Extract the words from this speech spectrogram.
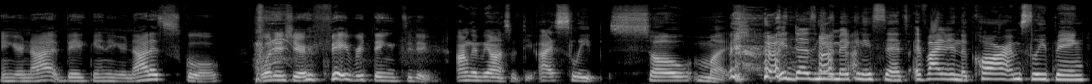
and you're not baking and you're not at school, what is your favorite thing to do? I'm gonna be honest with you. I sleep so much. it doesn't even make any sense. If I'm in the car, I'm sleeping.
